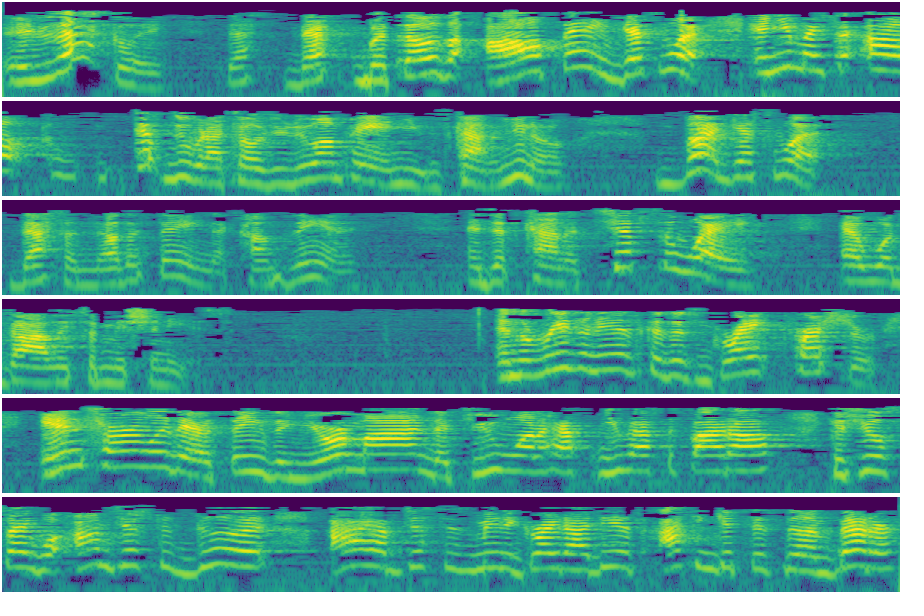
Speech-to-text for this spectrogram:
Exactly. That's that. But those are all things. Guess what? And you may say, "Oh, just do what I told you to do. I'm paying you." It's kind of you know. But guess what? That's another thing that comes in and just kind of chips away at what godly submission is. And the reason is because it's great pressure. Internally, there are things in your mind that you want to have, you have to fight off because you'll say, well, I'm just as good. I have just as many great ideas. I can get this done better.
